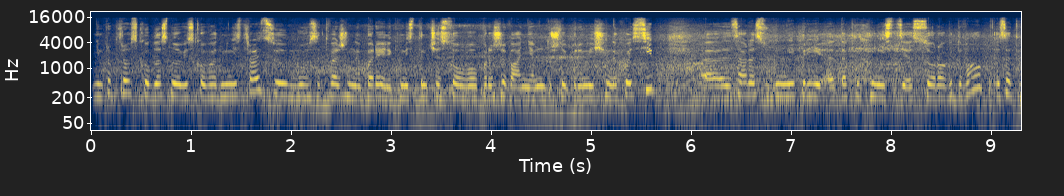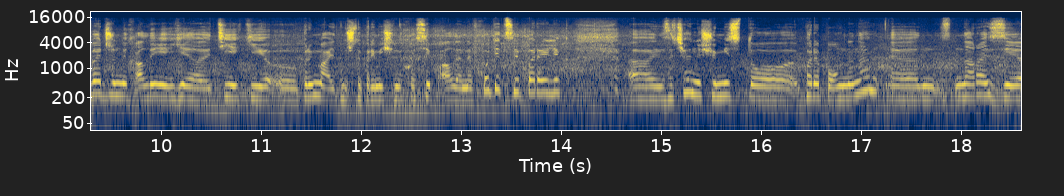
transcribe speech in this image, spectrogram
Дніпропетровською обласною військовою адміністрацією був затверджений перелік місць тимчасового проживання внутрішньопереміщених осіб. Е, Зараз у Дніпрі таких місць 42 затверджених, але є ті, які е, приймають внутрішньопереміщених осіб, але не входять в цей перелік. Е, Звичайно, що місто переповнене. Е, Наразі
